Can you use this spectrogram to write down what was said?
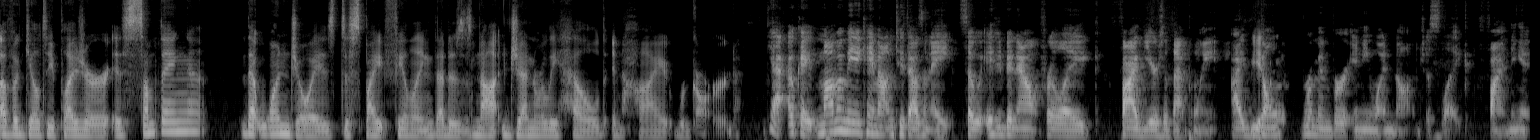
of a guilty pleasure is something that one enjoys despite feeling that it is not generally held in high regard. Yeah, okay. Mamma Mia came out in 2008, so it had been out for like five years at that point. I Yeah. don't remember anyone not just like finding it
